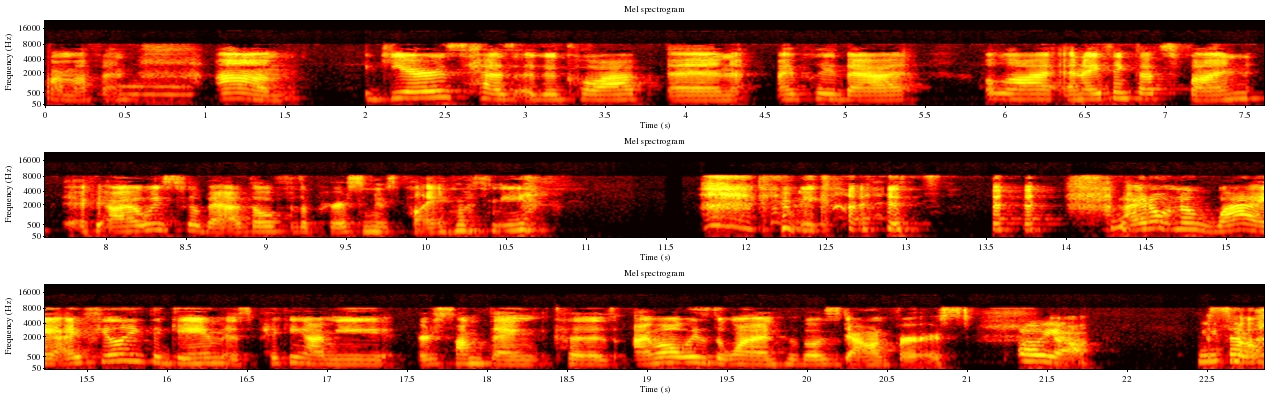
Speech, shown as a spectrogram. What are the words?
Poor muffin. Um, Gears has a good co-op, and I play that a lot, and I think that's fun. I always feel bad though for the person who's playing with me because I don't know why. I feel like the game is picking on me or something because I'm always the one who goes down first. Oh yeah. Me too. So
